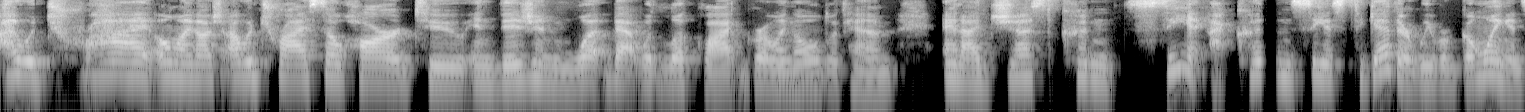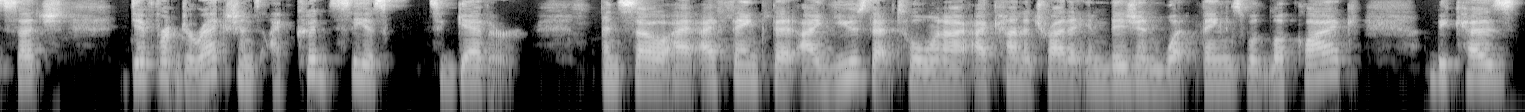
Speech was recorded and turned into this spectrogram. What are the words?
I would try, oh my gosh, I would try so hard to envision what that would look like growing mm-hmm. old with him. And I just couldn't see it. I couldn't see us together. We were going in such different directions. I couldn't see us together. And so I, I think that I use that tool when I, I kind of try to envision what things would look like because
